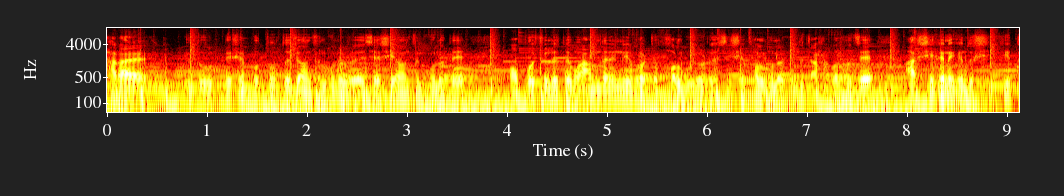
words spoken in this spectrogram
ধারায় কিন্তু দেশের প্রত্যন্ত যে অঞ্চলগুলো রয়েছে, সেই অঞ্চলগুলোতে অপ্রচলিত এবং আমদানি নির্ভর যে ফলগুলো রয়েছে সেই ফলগুলোর কিন্তু চাষাবাদ হচ্ছে। আর সেখানে কিন্তু শিক্ষিত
